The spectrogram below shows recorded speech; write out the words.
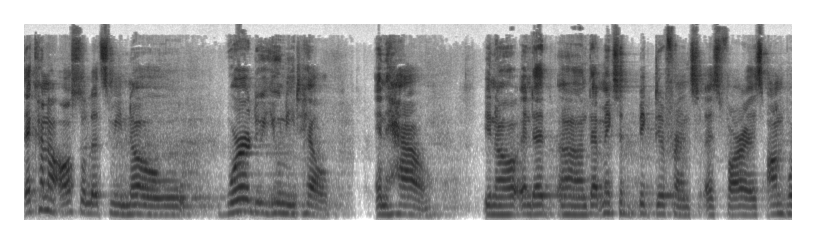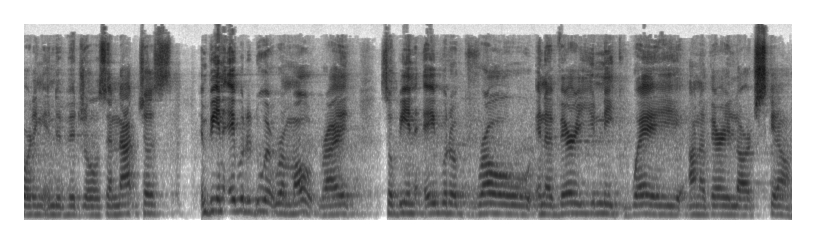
that kind of also lets me know where do you need help and how you know, and that uh, that makes a big difference as far as onboarding individuals and not just and being able to do it remote, right? So being able to grow in a very unique way on a very large scale.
